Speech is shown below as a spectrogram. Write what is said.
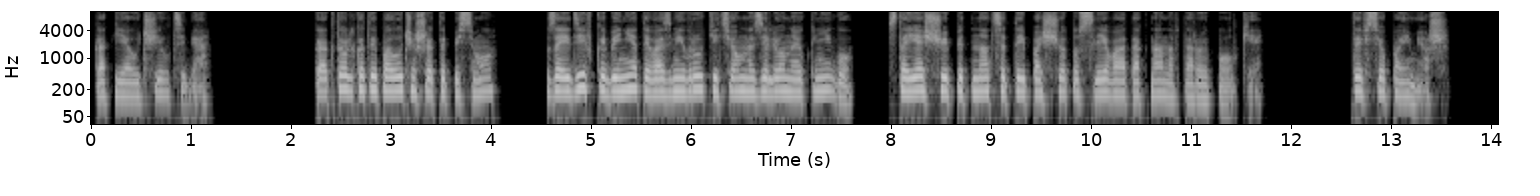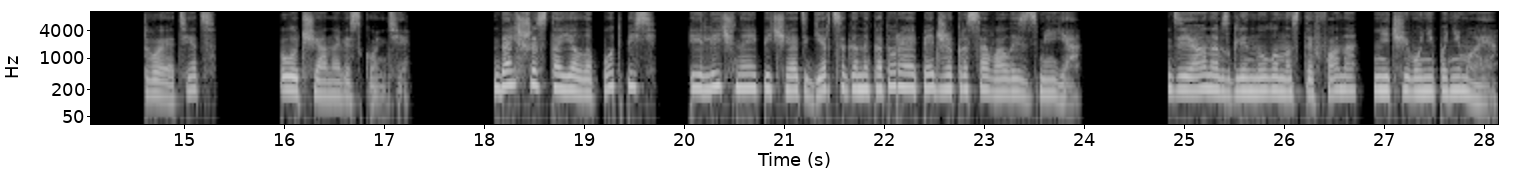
как я учил тебя. Как только ты получишь это письмо, зайди в кабинет и возьми в руки темно зеленую книгу, стоящую пятнадцатой по счету слева от окна на второй полке. Ты все поймешь. Твой отец — Лучано Висконти. Дальше стояла подпись и личная печать герцога, на которой опять же красовалась змея. Диана взглянула на Стефана, ничего не понимая.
